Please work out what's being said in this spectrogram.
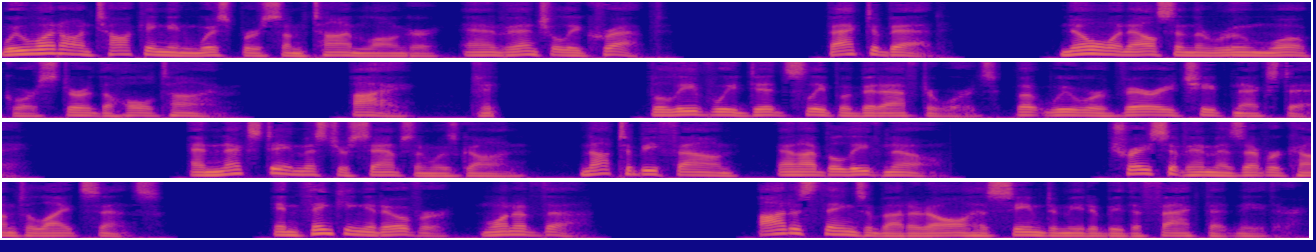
We went on talking in whispers some time longer, and eventually crept back to bed. No one else in the room woke or stirred the whole time. I believe we did sleep a bit afterwards, but we were very cheap next day. And next day Mr. Sampson was gone, not to be found, and I believe no trace of him has ever come to light since. In thinking it over, one of the oddest things about it all has seemed to me to be the fact that neither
